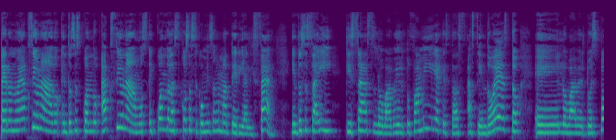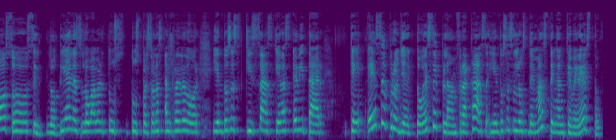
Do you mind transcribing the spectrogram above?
Pero no he accionado, entonces cuando accionamos es cuando las cosas se comienzan a materializar. Y entonces ahí quizás lo va a ver tu familia que estás haciendo esto, eh, lo va a ver tu esposo, si lo tienes, lo va a ver tus, tus personas alrededor y entonces quizás quieras evitar que ese proyecto, ese plan fracase y entonces los demás tengan que ver esto.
